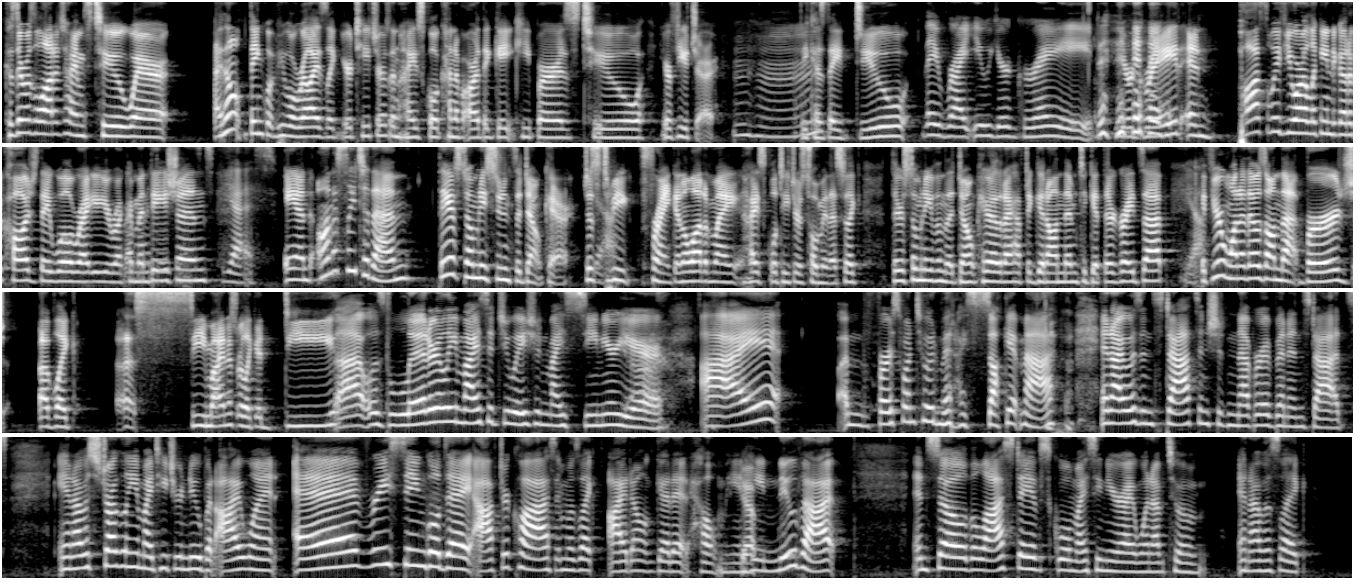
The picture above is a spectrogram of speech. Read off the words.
because there was a lot of times too where I don't think what people realize, like your teachers in high school, kind of are the gatekeepers to your future Mm-hmm. because they do They write you your grade. your grade, and possibly if you are looking to go to college, they will write you your recommendations. yes. And honestly, to them, they have so many students that don't care. Just to be frank, and a lot of my high school teachers told me this. They're like, there's so many of them that don't care that I have to get on them to get their grades up. Yeah. If you're one of those on that verge of like a C minus or like a D, That was literally my situation my senior year. I am the first one to admit I suck at math, and I was in stats and should never have been in stats. And I was struggling, and my teacher knew, but I went every single day after class and was like, I don't get it, help me. And Yep. he knew that. And so the last day of school, my senior year, I went up to him and I was like,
